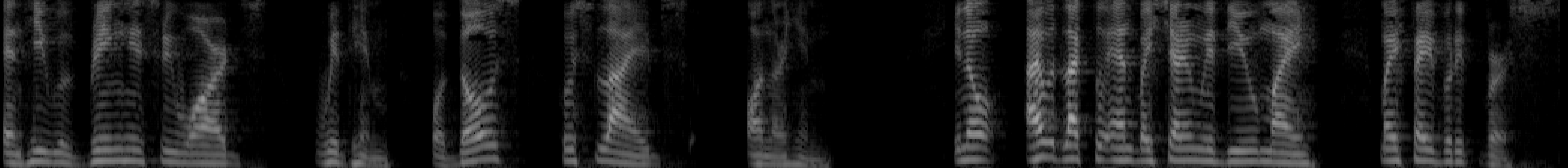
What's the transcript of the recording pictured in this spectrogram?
and He will bring His rewards with Him for those whose lives honor Him. You know, I would like to end by sharing with you my, my favorite verse.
